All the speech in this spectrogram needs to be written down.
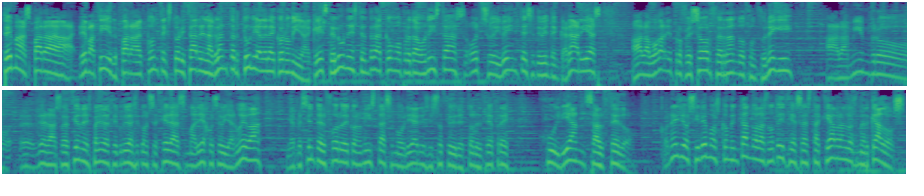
Temas para debatir, para contextualizar en la gran tertulia de la economía, que este lunes tendrá como protagonistas 8 y 20, 7 y 20 en Canarias, al abogado y profesor Fernando Zunzunegui, a la miembro eh, de la Asociación Española de Ejecutivas y Consejeras María José Villanueva y al presidente del Foro de Economistas Inmobiliarios y socio director del CEFRE, Julián Salcedo. Con ellos iremos comentando las noticias hasta que abran los mercados,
